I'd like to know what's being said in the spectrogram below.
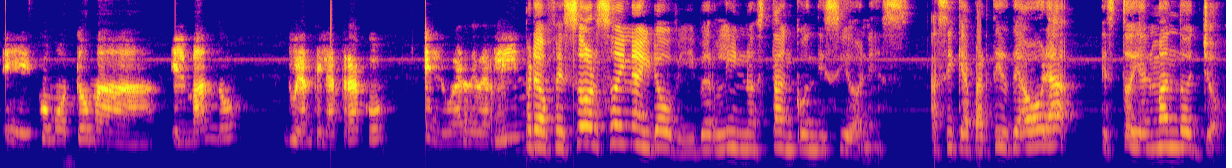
eh, cómo toma el mando durante el atraco en lugar de Berlín. Profesor, soy Nairobi, Berlín no está en condiciones. Así que a partir de ahora estoy al mando yo.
